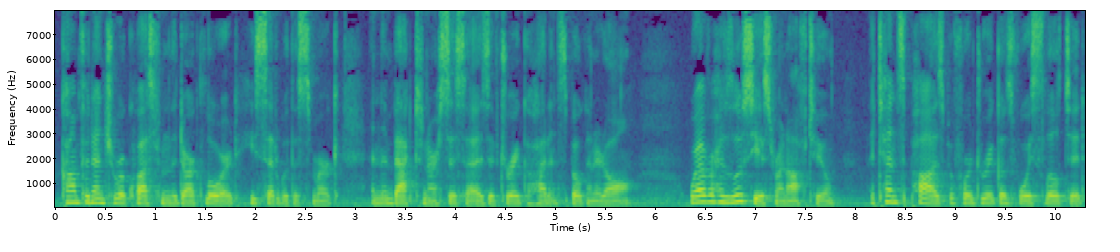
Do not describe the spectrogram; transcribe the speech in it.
A confidential request from the Dark Lord, he said with a smirk, and then back to Narcissa as if Draco hadn't spoken at all. Wherever has Lucius run off to? A tense pause before Draco's voice lilted.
